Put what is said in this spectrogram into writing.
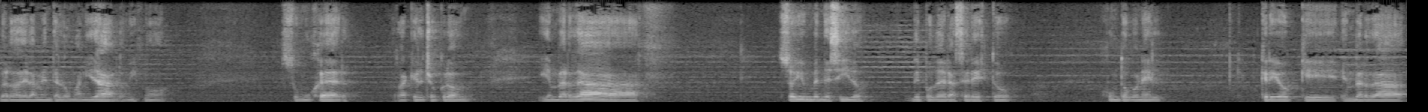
verdaderamente a la humanidad, lo mismo su mujer, Raquel Chocrón, y en verdad soy un bendecido de poder hacer esto junto con él. Creo que en verdad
